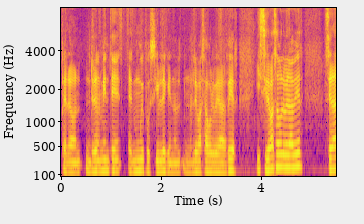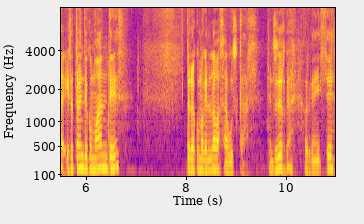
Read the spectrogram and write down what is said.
pero realmente es muy posible que no, no, le vas a volver a ver. Y si le vas a volver a ver, será exactamente como antes, pero como que no lo vas a buscar. Entonces organicé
